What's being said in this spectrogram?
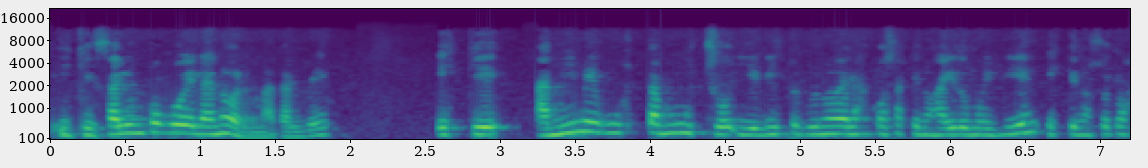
y que sale un poco de la norma tal vez, es que a mí me gusta mucho y he visto que una de las cosas que nos ha ido muy bien es que nosotros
